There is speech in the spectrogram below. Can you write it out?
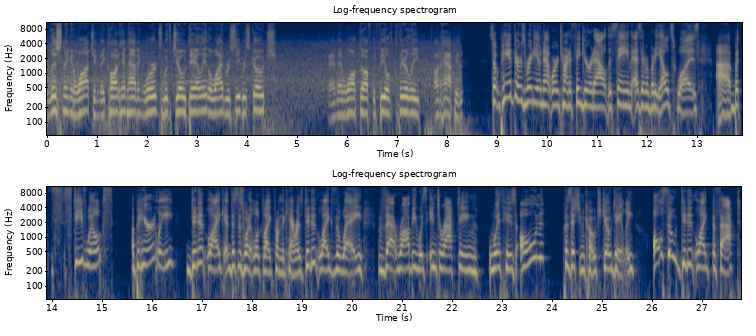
listening and watching, they caught him having words with Joe Dailey, the wide receivers coach, and then walked off the field clearly unhappy. So, Panthers radio network trying to figure it out the same as everybody else was. Uh, but Steve Wilks apparently didn't like, and this is what it looked like from the cameras, didn't like the way that Robbie was interacting with his own position coach, Joe Dailey. Also, didn't like the fact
